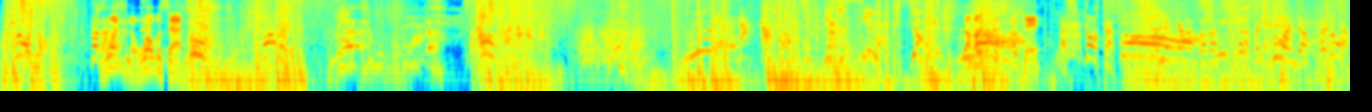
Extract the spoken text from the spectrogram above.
Oh no! Brother! What in the world was that? The Huntress. Okay. A stalker! On your guard, brother! I think we found our predator!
